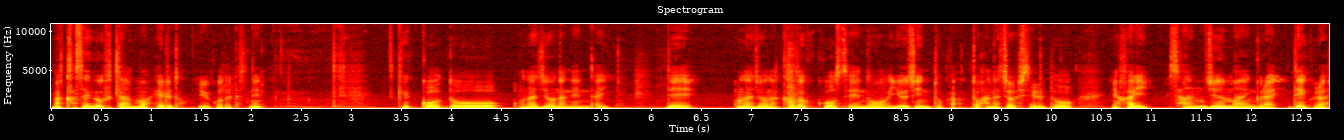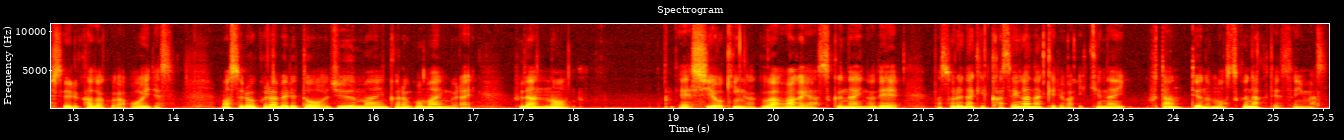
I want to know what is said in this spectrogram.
まあ、稼ぐ負担も減るということですね。結構同同じような年代で同じような家族構成の友人とかと話をしているとやはり30万円ぐらいで暮らしている家族が多いです、まあ、それを比べると10万円から5万円ぐらい普段の使用金額は我が家少ないのでそれだけ稼がなければいけない負担っていうのも少なくて済みます。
